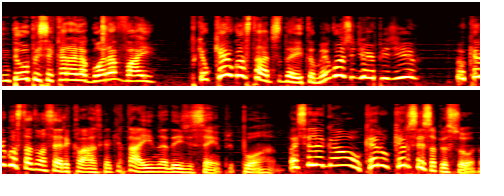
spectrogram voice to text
Então eu pensei, caralho, agora vai. Porque eu quero gostar disso daí também. Eu gosto de RPG. Eu quero gostar de uma série clássica que tá aí, né, desde sempre. Porra, vai ser legal. Eu quero, quero ser essa pessoa.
